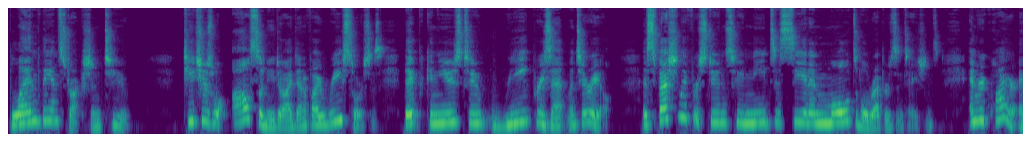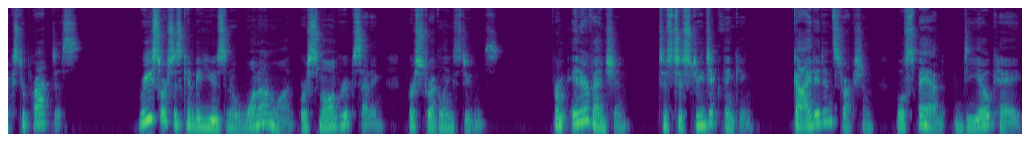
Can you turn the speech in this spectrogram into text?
Blend the instruction too. Teachers will also need to identify resources they can use to re-present material, especially for students who need to see it in multiple representations and require extra practice. Resources can be used in a one-on-one -on -one or small group setting for struggling students. From intervention to strategic thinking, guided instruction will span DOK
